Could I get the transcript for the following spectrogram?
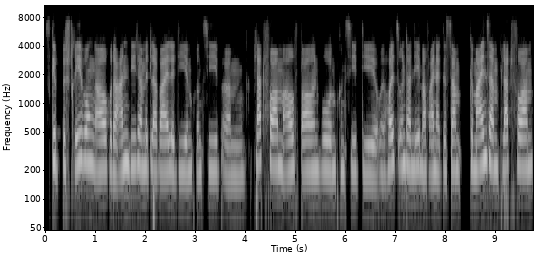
es gibt Bestrebungen auch oder Anbieter mittlerweile, die im Prinzip ähm, Plattformen aufbauen, wo im Prinzip die Holzunternehmen auf einer gemeinsamen Plattform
